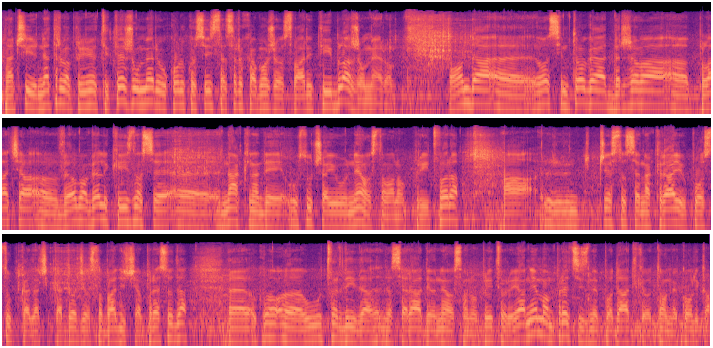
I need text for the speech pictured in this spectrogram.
Znači, ne treba primjenjati težu meru ukoliko se ista svrha može ostvariti i blažom merom. Onda, e, osim toga, država e, plaća e, veoma velike iznose naknade u slučaju neosnovanog pritvora, a često se na kraju postupka, znači kad dođe oslobađuća presuda, utvrdi da se radi o neosnovanom pritvoru. Ja nemam precizne podatke o tome koliko,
